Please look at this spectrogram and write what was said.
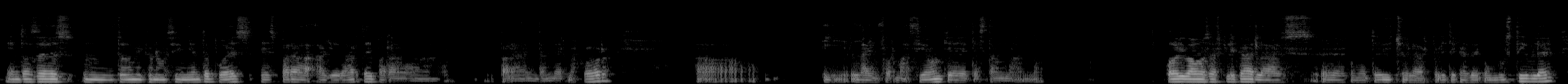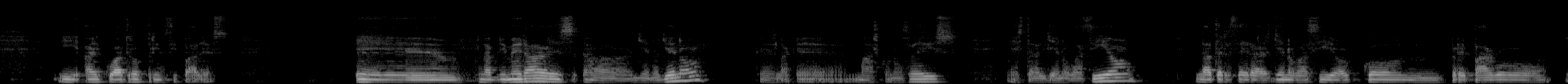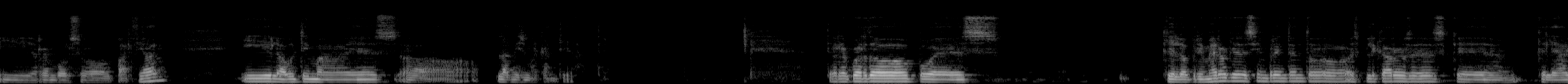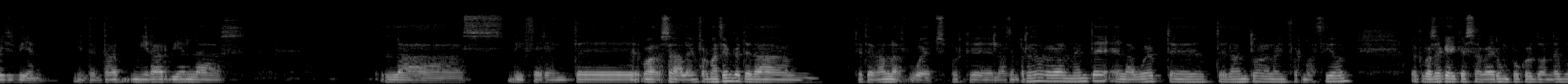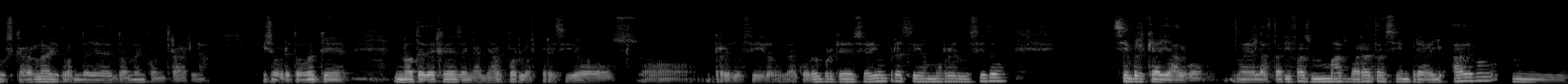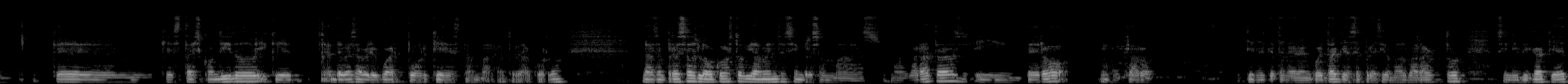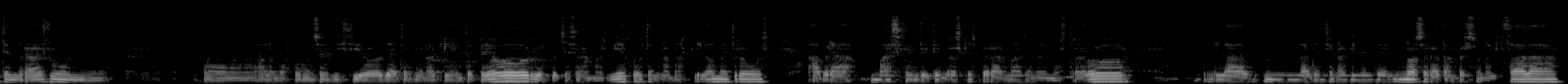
Y entonces mm, todo mi conocimiento pues es para ayudarte para, para entender mejor ah, y la información que te están dando. Hoy vamos a explicar las, eh, como te he dicho, las políticas de combustible y hay cuatro principales. Eh, la primera es ah, lleno lleno, que es la que más conocéis. Está el lleno vacío. La tercera es lleno vacío con prepago y reembolso parcial. Y la última es ah, la misma cantidad. Te recuerdo, pues, que lo primero que siempre intento explicaros es que, leáis bien. Intentad mirar bien las, las diferentes, o sea, la información que te dan que te dan las webs, porque las empresas realmente en la web te, te, dan toda la información. Lo que pasa es que hay que saber un poco dónde buscarla y dónde, dónde encontrarla. Y sobre todo que no te dejes engañar por los precios reducidos, ¿de acuerdo? Porque si hay un precio muy reducido, siempre es que hay algo. En las tarifas más baratas siempre hay algo mm, que, está escondido y que debes averiguar por qué es tan barato, ¿de acuerdo? Las empresas low cost obviamente siempre son más, más baratas, y, pero mm, claro, tienes que tener en cuenta que ese precio más barato significa que tendrás un, a lo mejor un servicio de atención al cliente peor, los coches serán más viejos, tendrán más kilómetros, habrá más gente y tendrás que esperar más en el mostrador, la, atención al cliente no será tan personalizada,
